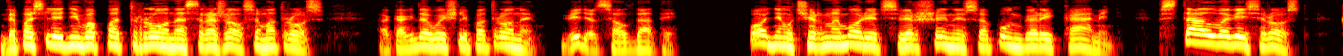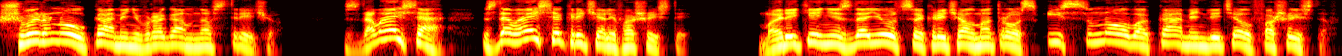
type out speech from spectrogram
До последнего патрона сражался матрос. А когда вышли патроны, видят солдаты. Поднял черноморец с вершины Сапун-горы камень. Встал во весь рост. Швырнул камень врагам навстречу. «Сдавайся! Сдавайся!» — кричали фашисты. «Моряки не сдаются!» — кричал матрос, и снова камень летел в фашистов.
